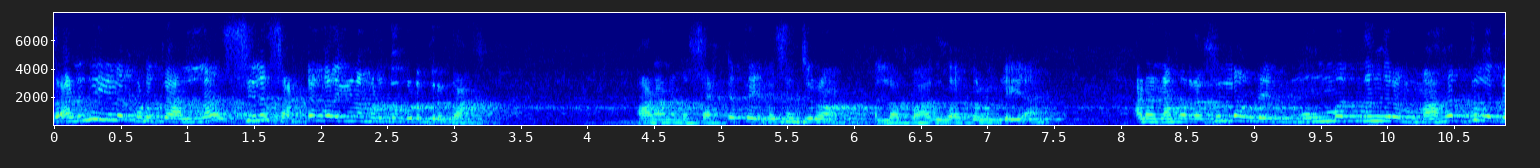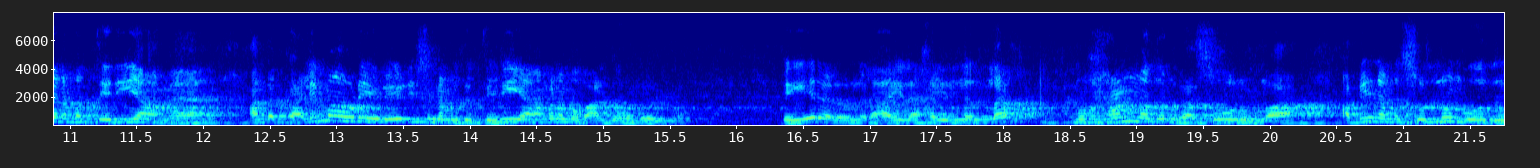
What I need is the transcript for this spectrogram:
சலுகைகளை கொடுத்தாலாம் சில சட்டங்களையும் நம்மளுக்கு கொடுத்துருக்கான் ஆனால் நம்ம சட்டத்தை என்ன செஞ்சிடும் எல்லாம் பாதுகாக்கணும் இல்லையா? ஆனால் நம்ம ரசுல்லாவுடைய மும்மத்துங்கிற மகத்துவத்தை நம்ம தெரியாமல் அந்த களிமாவுடைய வேடிஷன் நம்மளுக்கு தெரியாமல் நம்ம வாழ்ந்து கொண்டு இருக்கோம். பெயர் அளவில் லாயிலாக இல்லல்லா முஹம்மது ரசூலுல்லா அப்படின்னு நம்ம சொல்லும்போது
